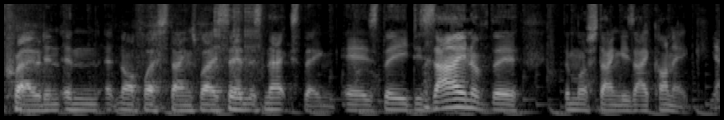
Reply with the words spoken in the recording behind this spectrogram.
crowd in, in at Northwest Stangs by saying this next thing is the design of the the Mustang is iconic, Yeah.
